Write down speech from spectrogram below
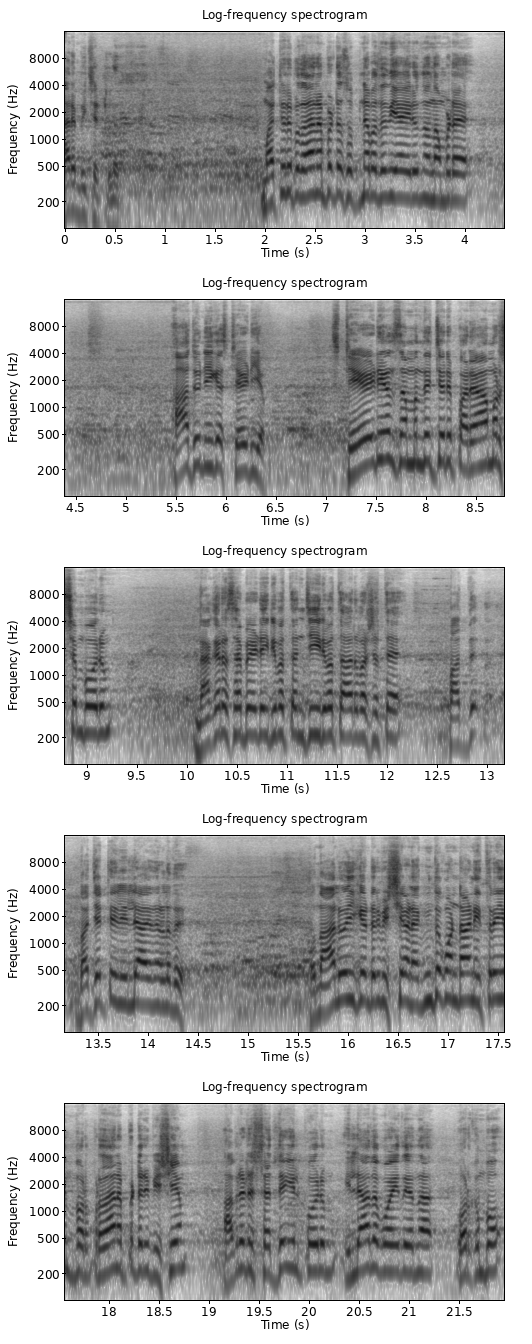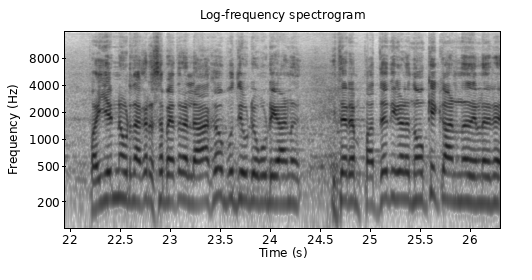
ആരംഭിച്ചിട്ടുള്ളത്. മറ്റൊരു പ്രധാനപ്പെട്ട സ്വപ്ന പദ്ധതിയായിരുന്നു നമ്മുടെ ആധുനിക സ്റ്റേഡിയം. സ്റ്റേഡിയം സംബന്ധിച്ചൊരു പരാമർശം പോലും നഗരസഭയുടെ ഇരുപത്തഞ്ച് ഇരുപത്താറ് വർഷത്തെ പദ്ധ ബജറ്റിലില്ല എന്നുള്ളത് ഒന്ന് ആലോചിക്കേണ്ട ഒരു വിഷയമാണ്. എന്തുകൊണ്ടാണ് ഇത്രയും പ്രധാനപ്പെട്ട ഒരു വിഷയം അവരുടെ ശ്രദ്ധയിൽ പോലും ഇല്ലാതെ പോയത് എന്ന് ഓർക്കുമ്പോൾ പയ്യന്നൂർ നഗരസഭ എത്ര ലാഘവബുദ്ധിയോടുകൂടിയാണ് ഇത്തരം പദ്ധതികളെ നോക്കിക്കാണുന്നത് എന്നതിന്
